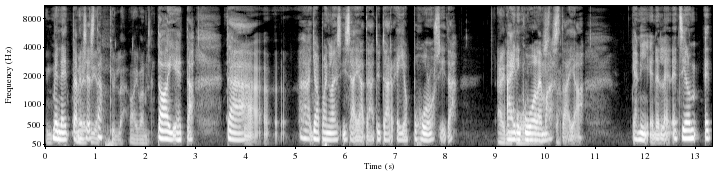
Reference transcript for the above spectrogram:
Niin menettämisestä. menetin, Kyllä, aivan. Tai että tämä japanilaisisä ja tämä tytär ei ole puhunut siitä Äidin, äidin kuolemasta ja, ja niin edelleen. Että et,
